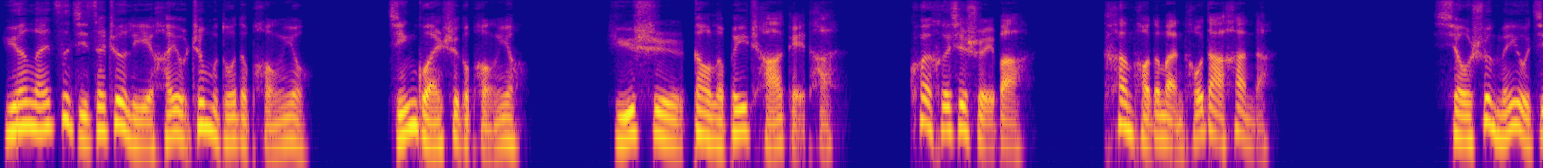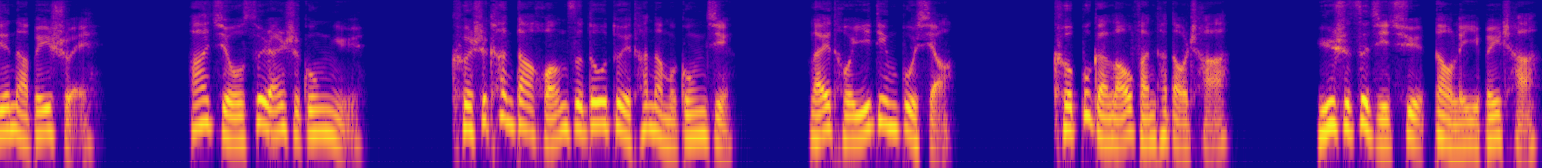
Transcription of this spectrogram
原来自己在这里还有这么多的朋友，尽管是个朋友。于是倒了杯茶给他，快喝些水吧，看跑得满头大汗的。小顺没有接那杯水。阿九虽然是宫女，可是看大皇子都对她那么恭敬，来头一定不小，可不敢劳烦他倒茶，于是自己去倒了一杯茶。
